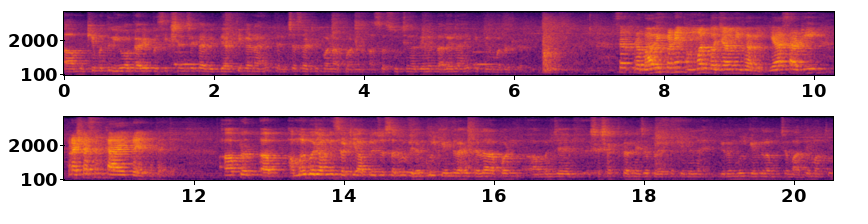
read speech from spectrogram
मुख्यमंत्री युवा कार्य प्रशिक्षणचे काही विद्यार्थीगण आहेत त्यांच्यासाठी पण आपण असं सूचना देण्यात आलेलं आहे की ते मदत करतील. सर प्रभावीपणे अंमलबजावणी व्हावी यासाठी प्रशासन काय प्रयत्न करते? अ, प्र- अंमलबजावणीसाठी आपले जो सर्व विरंगुल केंद्र आहे त्याला आपण म्हणजे सशक्त करण्याचा प्रयत्न केलेला आहे. विरंगुल केंद्राच्या माध्यमातून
